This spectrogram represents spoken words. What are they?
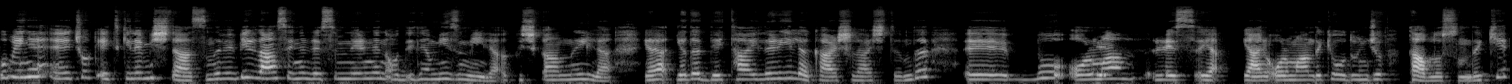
Bu beni e, çok etkilemişti aslında ve birden senin resimlerinin o dinamizmiyle, akışkanlığıyla ya, ya da detaylarıyla karşılaştığımda e, bu orman res yani ormandaki oduncu tablosundaki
